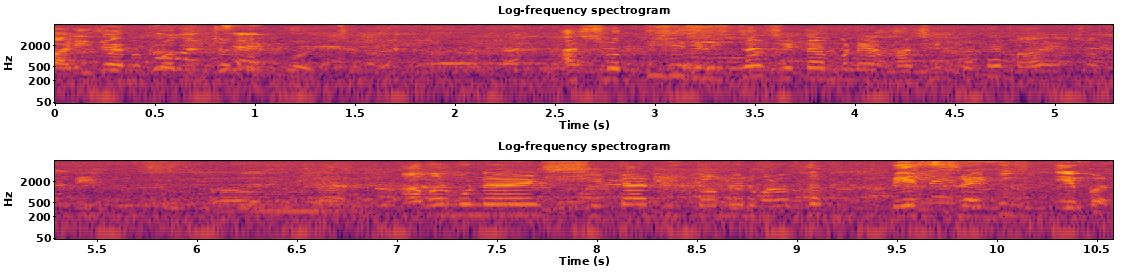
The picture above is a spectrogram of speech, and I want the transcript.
বাড়ি যাই হচ্ছে। দুঃখ হচ্ছে। আর সত্যি যে জিনিসটা সেটা মানে হাসির কথা নয় সত্যি আমার মনে হয় সেটা রিতমের one of the best writing ever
